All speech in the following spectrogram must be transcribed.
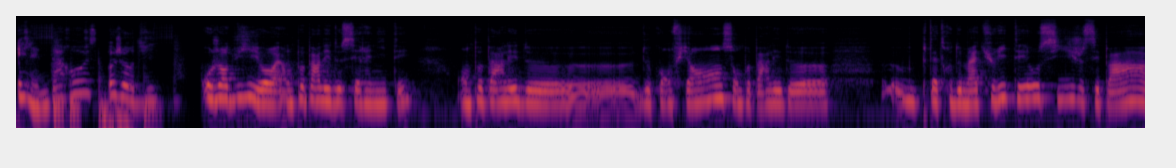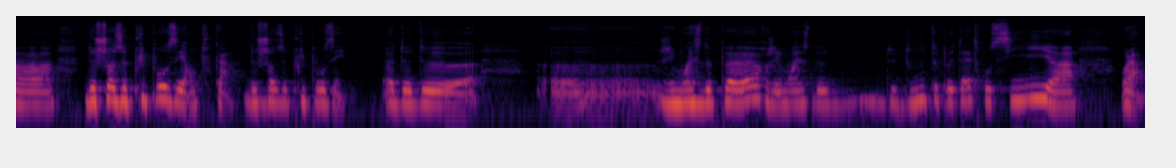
Hélène Darroze aujourd'hui. Aujourd'hui, on peut parler de sérénité, on peut parler de, confiance, on peut parler de euh, peut-être de maturité aussi, je sais pas, euh, de choses plus posées en tout cas, de choses plus posées, euh, de, j'ai moins de peur, j'ai moins de, doutes peut-être aussi. voilà,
